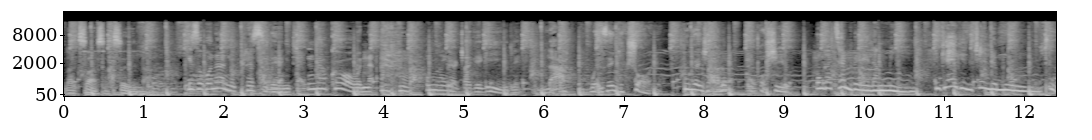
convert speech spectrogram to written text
nakusasa kusela ngizobonana nopresident nakhona. Uma ngiyaxakekile la wenze ngikushoyo. Kungenjalo uqoshiwe. Ungathembela mina. Ngeke ngitshele muntu.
